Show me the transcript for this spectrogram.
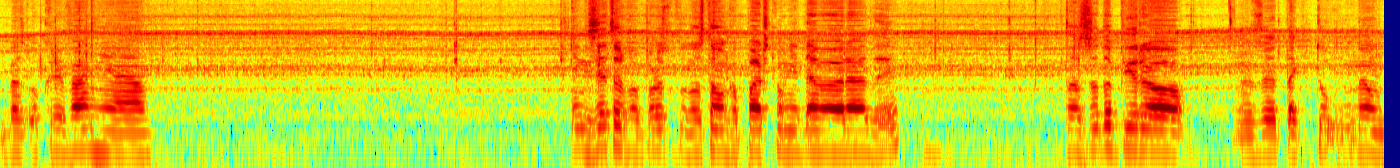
bez ukrywania Egzetor po prostu no, z tą kopaczką nie dawał rady. To co dopiero, że tak tu umą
